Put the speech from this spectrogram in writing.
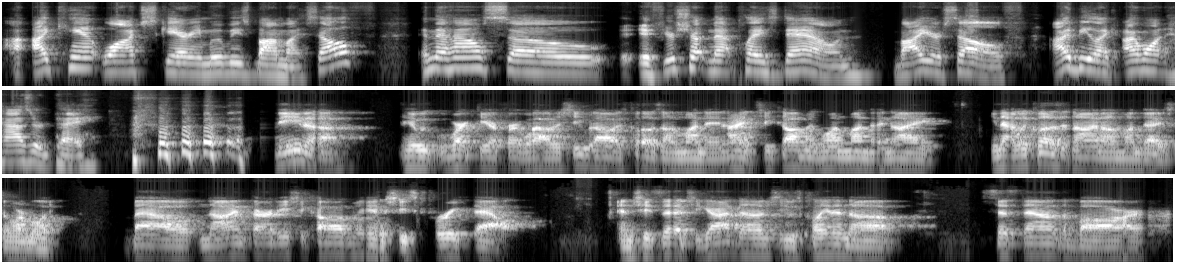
I, I can't watch scary movies by myself in the house. So if you're shutting that place down by yourself, I'd be like, I want hazard pay. Nina, who worked here for a while, she would always close on Monday night. She called me one Monday night. You know, we close at nine on Mondays normally. About nine thirty, she called me and she's freaked out. And she said she got done. She was cleaning up, sits down at the bar,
